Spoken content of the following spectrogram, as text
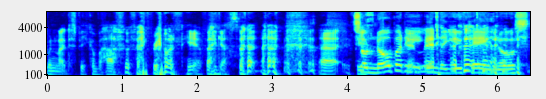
wouldn't like to speak on behalf of everyone here, I guess. uh, so nobody in the UK knows.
